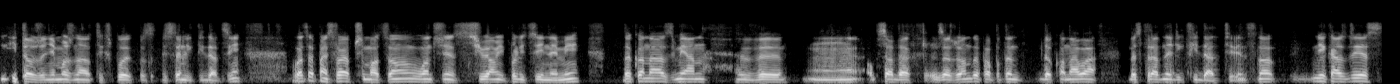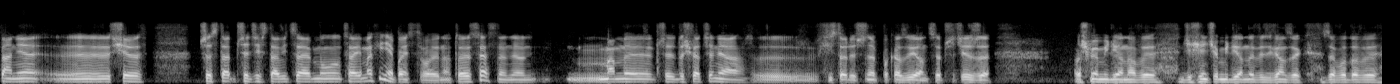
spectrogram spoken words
i to, że nie można tych spółek pozostać likwidacji, władza państwowa przemocą, łącznie z siłami policyjnymi, dokonała zmian w mm, obsadach zarządów, a potem dokonała bezprawnej likwidacji. Więc no, nie każdy jest w stanie y, się przeciwstawić całemu, całej machinie państwowej. No to jest jasne. No, mamy przecież doświadczenia y, historyczne pokazujące przecież, że 8-milionowy, 10-milionowy związek zawodowy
